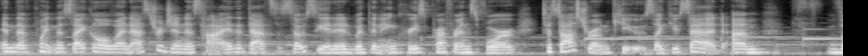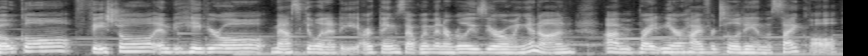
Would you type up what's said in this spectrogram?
in the point in the cycle when estrogen is high, that that's associated with an increased preference for testosterone cues, like you said. Um, vocal, facial, and behavioral masculinity are things that women are really zeroing in on um, right near high fertility in the cycle.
